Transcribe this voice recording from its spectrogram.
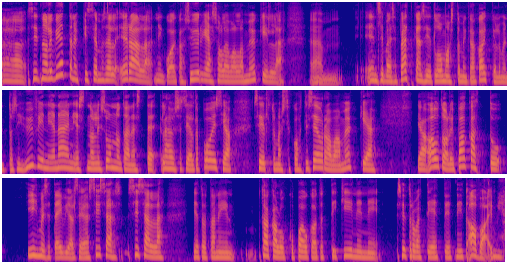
äh, sitten ne oli viettänytkin semmoisella eräällä niin kuin aika syrjässä olevalla mökillä äm, ensimmäisen pätkän siitä lomasta, mikä kaikki oli mennyt tosi hyvin ja näin. Ja sitten ne oli sunnuntaina sitten lähdössä sieltä pois ja siirtymässä kohti seuraavaa mökkiä. Ja auto oli pakattu, ihmiset ei vielä siellä sisä, sisällä ja tota niin, takalukku paukautettiin kiinni, niin sitten ruvettiin etsiä niitä avaimia.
